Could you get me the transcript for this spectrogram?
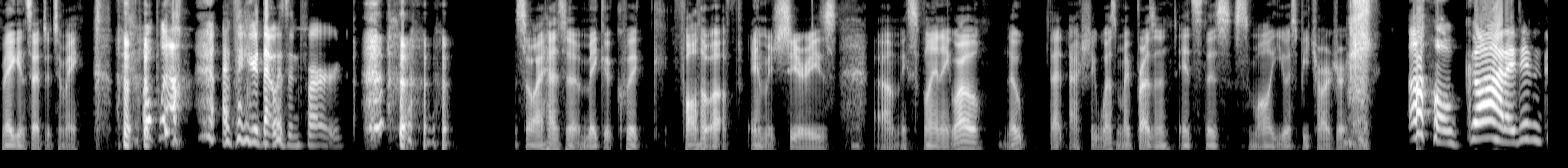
Megan sent it to me. oh well, I figured that was inferred. so I had to make a quick follow up image series um, explaining, well, nope, that actually wasn't my present. It's this small USB charger. Oh God, I didn't.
